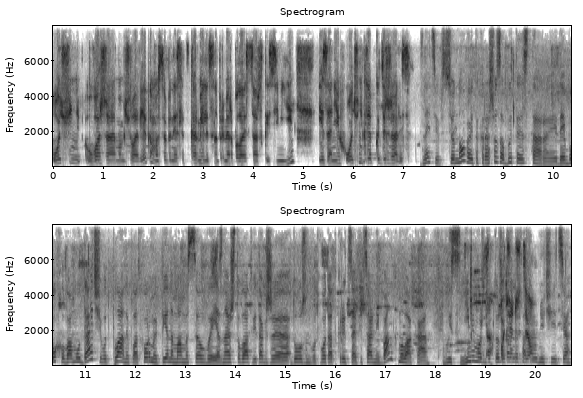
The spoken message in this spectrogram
очень уважаемым человеком, особенно если кормилица, например, была из царской семьи, и за них очень крепко держались. Знаете, все новое – это хорошо забытое старое. И дай бог вам удачи. Вот планы платформы Пена Мама СЛВ. Я знаю, что в Латвии также должен вот-вот открыться официальный банк молока. Вы с ними, может да, быть, тоже как-то сотрудничаете?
